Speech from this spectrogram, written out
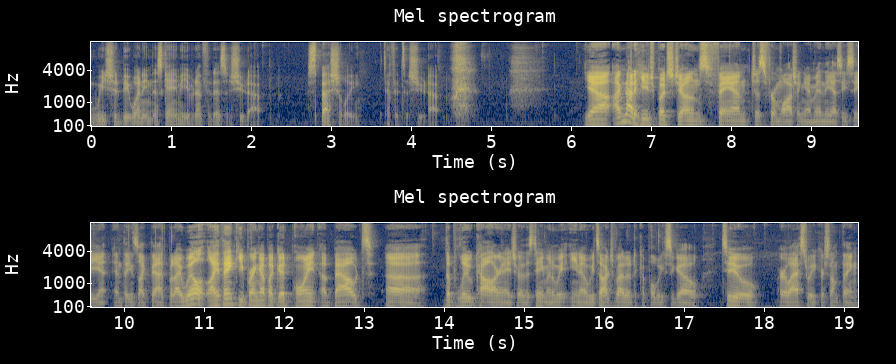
we should be winning this game, even if it is a shootout, especially if it's a shootout. Yeah, I'm not a huge Butch Jones fan just from watching him in the SEC and, things like that. But I will. I think you bring up a good point about uh, the blue collar nature of this team, and we, you know, we talked about it a couple weeks ago too, or last week or something.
